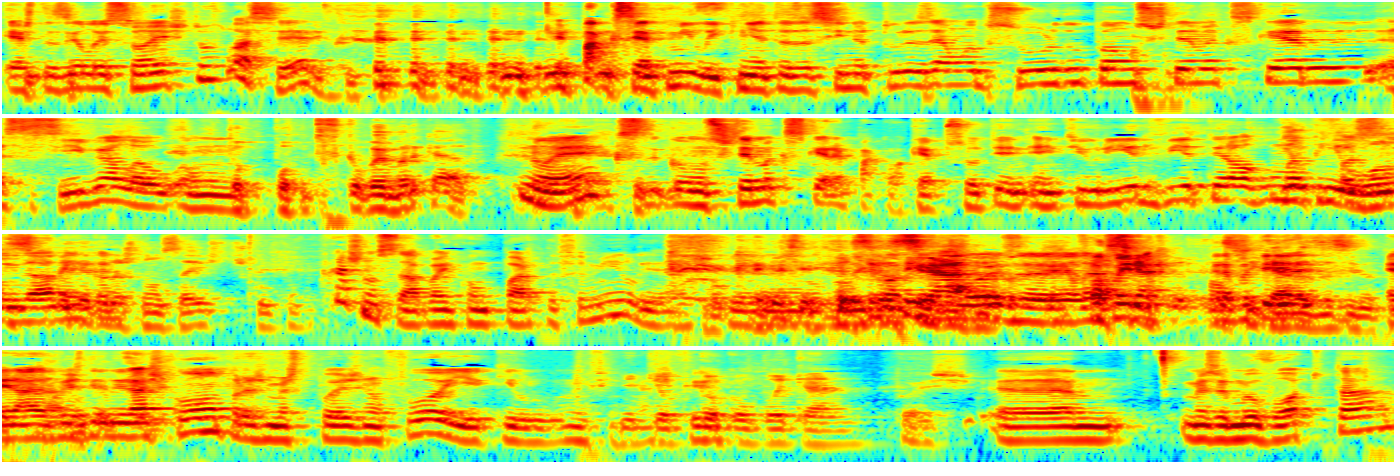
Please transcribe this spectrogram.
estas eleições. Estou a falar sério. Epá, que 7500 assinaturas é um absurdo para um sistema que se quer acessível a, a um. O ponto ficou bem marcado. Não é? Que se- um sistema que se quer. Epá, qualquer pessoa, tem- em teoria, devia ter alguma Ele tinha 11, facilidade. é que agora estão 6, desculpa. Porque acho que não se dá bem como parte da família. Acho que qualquer coisa. Ele era, a- era, para ter- era às vezes de ir às compras, mas depois não foi e aquilo, enfim. E acho aquilo que- ficou complicado. Pois. Ahm, mas o meu voto está.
